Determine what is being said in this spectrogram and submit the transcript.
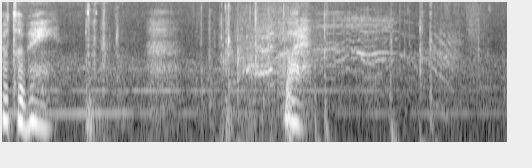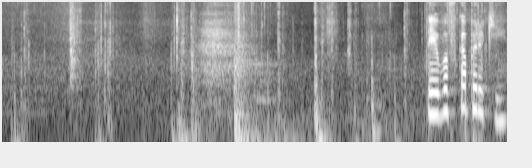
Eu tô bem. Bora. Eu vou ficar por aqui.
